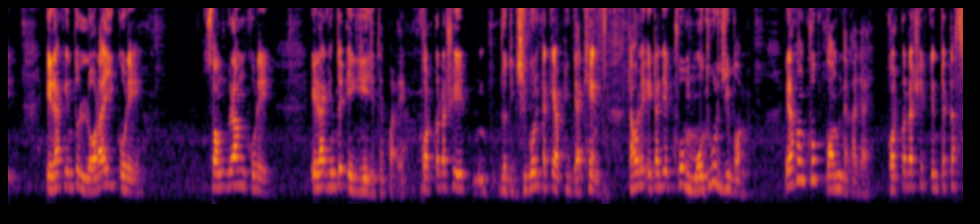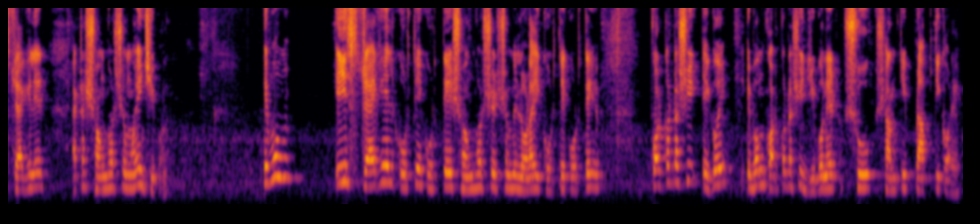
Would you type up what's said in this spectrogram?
এরা কিন্তু লড়াই করে, সংগ্রাম করে এরা কিন্তু এগিয়ে যেতে পারে। কর্কট রাশির যদি জীবনটাকে আপনি দেখেন, তাহলে এটা যে খুব মধুর জীবন, এরকম খুব কম দেখা যায়। কর্কট রাশির কিন্তু একটা স্ট্রাগেলের একটা সংঘর্ষময় জীবন। এবং এই স্ট্রাগেল করতে করতে, সংঘর্ষের সঙ্গে লড়াই করতে করতে কর্কট রাশি এগোয় এবং কর্কট রাশি জীবনের সুখ, শান্তি প্রাপ্তি করে।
